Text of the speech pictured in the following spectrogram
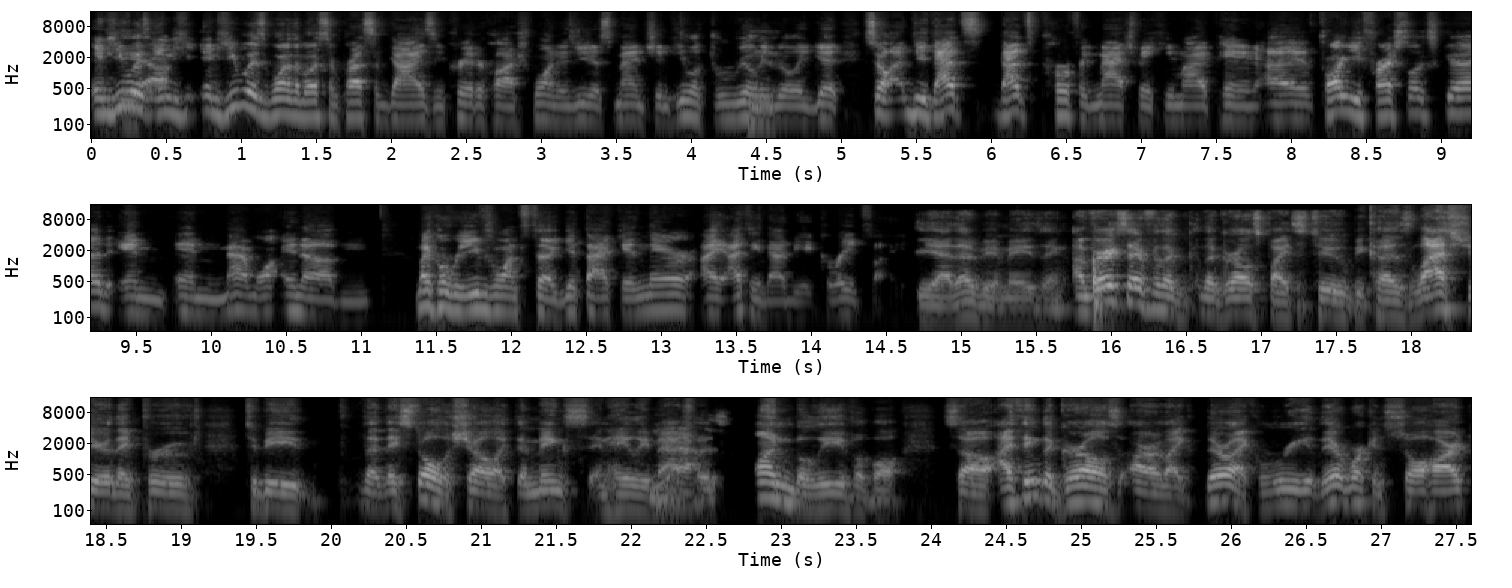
and he yeah. was and he, and he was one of the most impressive guys in Creator Clash One, as you just mentioned. He looked really mm really good. So, uh, dude, that's that's perfect matchmaking, in my opinion. Uh, Froggy Fresh looks good, and and Matt and um Michael Reeves wants to get back in there, I, I think that'd be a great fight. Yeah, that'd be amazing. I'm very excited for the, the girls' fights too, because last year they proved to be that they stole the show. Like the Minx and Haley match yeah. was unbelievable. So I think the girls are like they're like re they're working so hard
